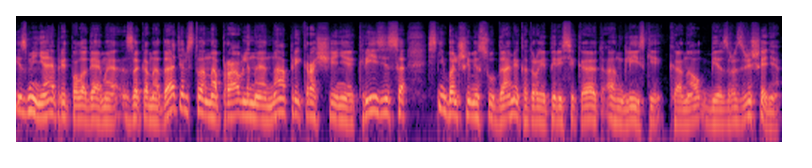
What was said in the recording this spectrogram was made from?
изменяя предполагаемое законодательство, направленное на прекращение кризиса с небольшими судами, которые пересекают английский канал без разрешения.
